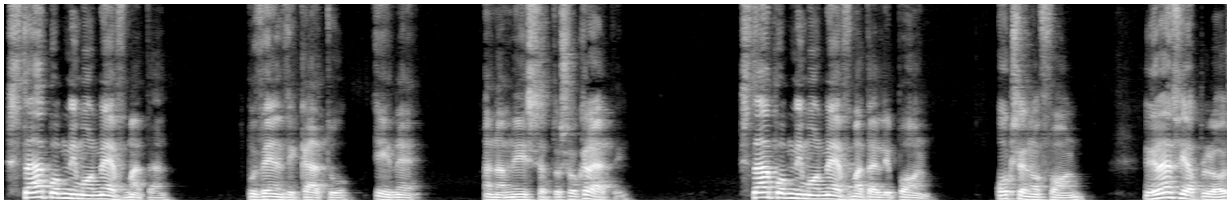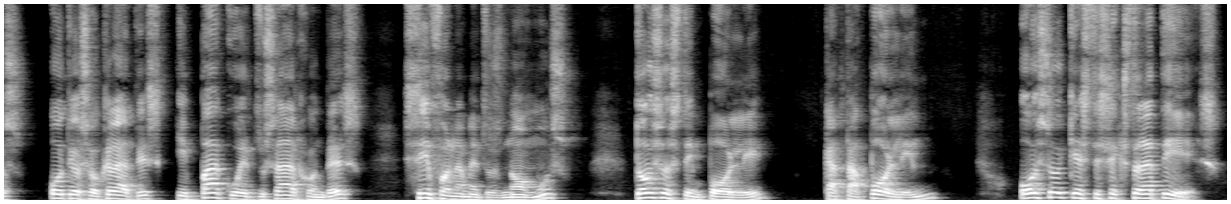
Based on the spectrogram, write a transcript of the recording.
Στα απομνημονεύματα, που δεν είναι δικά του, είναι αναμνήσεις από το Σοκράτη, στα απομνημονεύματα λοιπόν, ο ξενοφών γράφει απλώς ότι ο Σοκράτης υπάκουε τους άρχοντες σύμφωνα με τους νόμους τόσο στην πόλη, κατά πόλην, όσο και στις εκστρατείες,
